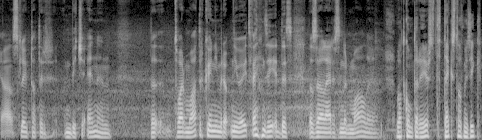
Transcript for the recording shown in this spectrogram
ja, sluipt dat er een beetje in. En dat, het warm water kun je niet meer opnieuw uitvinden, zeker. Dus dat is wel ergens normaal. Wat komt er eerst, tekst of muziek?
